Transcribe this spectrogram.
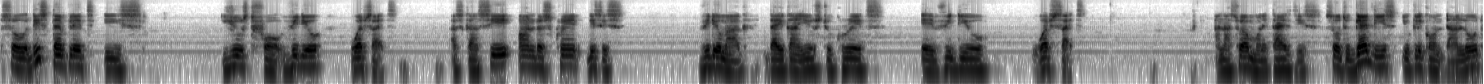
So this template is used for video websites. As you can see on the screen, this is Video Mag that you can use to create a video website and as well monetize this. So to get this, you click on download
